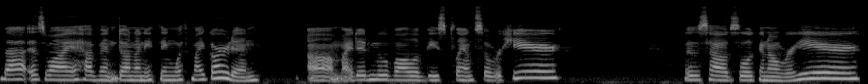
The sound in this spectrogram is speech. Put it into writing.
that is why I haven't done anything with my garden. Um, I did move all of these plants over here. This is how it's looking over here.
